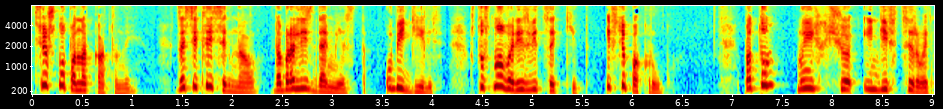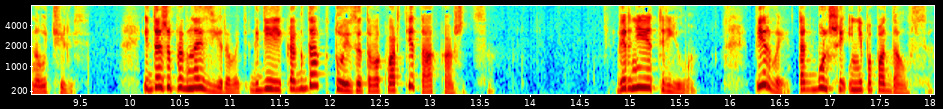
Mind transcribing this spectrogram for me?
Все шло по накатанной. Засекли сигнал, добрались до места, убедились, что снова резвится кит, и все по кругу. Потом мы их еще идентифицировать научились. И даже прогнозировать, где и когда кто из этого квартета окажется. Вернее, трио. Первый так больше и не попадался.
